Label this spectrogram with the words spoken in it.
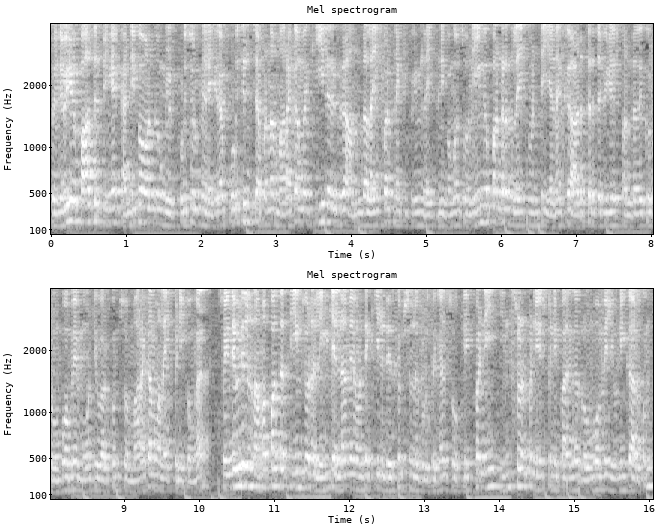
ஸோ இந்த வீடியோ பார்த்துருப்பீங்க. கண்டிப்பா வந்து உங்களுக்கு பிடிச்சிருக்குன்னு நினைக்கிறேன். பிடிச்சிருந்துச்சு அப்படின்னா மறக்காம கீழே இருக்கிற அந்த லைக் பட்டனை கிளிக் பண்ணி லைக் பண்ணிக்கோங்க. ஸோ நீங்க பண்றது லைக் வந்துட்டு எனக்கு அடுத்தடுத்த வீடியோஸ் பண்றதுக்கு ரொம்பவே மோட்டிவா இருக்கும். ஸோ மறக்காம லைக் பண்ணிக்கோங்க. ஸோ இந்த வீடியோல நம்ம பார்த்த தீம்ஸோட லிங்க் எல்லாமே வந்து கீழே டிஸ்கிரிப்ஷன்ல கொடுத்துருக்கேன். ஸோ கிளிக் பண்ணி இன்ஸ்டால் பண்ணி யூஸ் பண்ணி பாருங்க. ரொம்பவே யூனிக்கா இருக்கும்.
